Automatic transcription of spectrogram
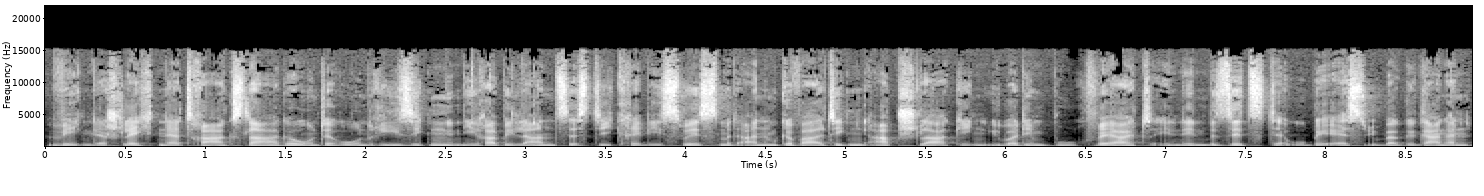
Wegen der schlechten Ertragslage und der hohen Risiken in ihrer Bilanz ist die Credit Suisse mit einem gewaltigen Abschlag gegenüber dem Buchwert in den Besitz der UBS übergegangen.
